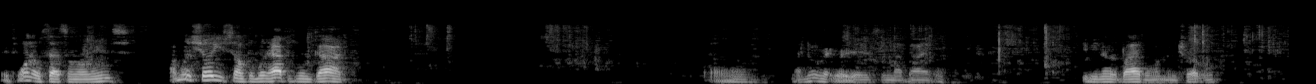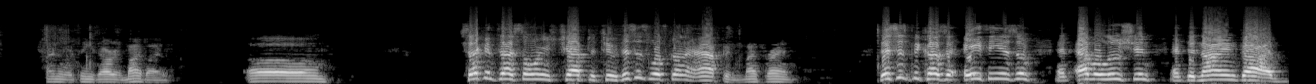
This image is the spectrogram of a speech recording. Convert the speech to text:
It's one of Thessalonians. I'm going to show you something. What happens when God? Uh, I know right where it is in my Bible. Give me another Bible, I'm in trouble. I know where things are in my Bible. Um, Second Thessalonians chapter two. This is what's going to happen, my friend. This is because of atheism and evolution and denying God.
